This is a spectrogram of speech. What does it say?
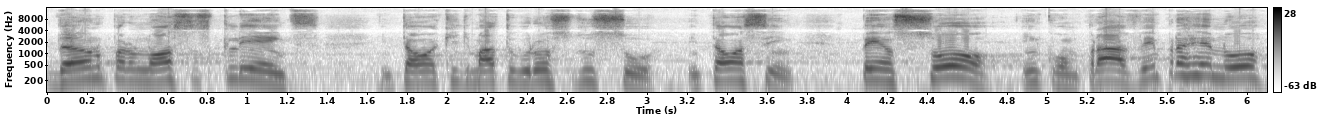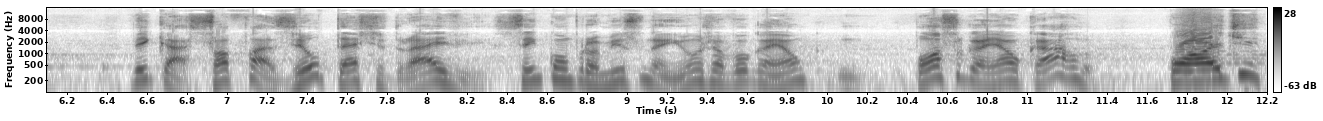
dando para os nossos clientes. Então aqui de Mato Grosso do Sul. Então assim, pensou em comprar, vem para Renault. Vem cá, só fazer o test drive sem compromisso nenhum, já vou ganhar um posso ganhar o carro? Pode,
